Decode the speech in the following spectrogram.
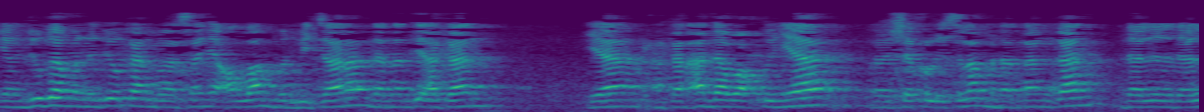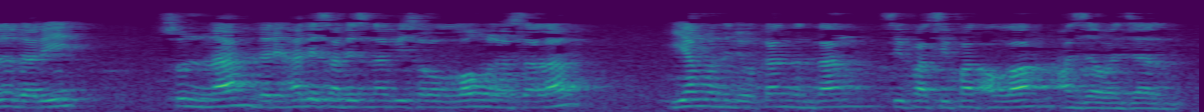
yang juga menunjukkan bahwasanya Allah berbicara dan nanti akan ya akan ada waktunya eh, Syekhul Islam mendatangkan dalil-dalil dari sunnah dari hadis-hadis Nabi wasallam yang menunjukkan tentang sifat-sifat Allah Azza wa Jalla.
